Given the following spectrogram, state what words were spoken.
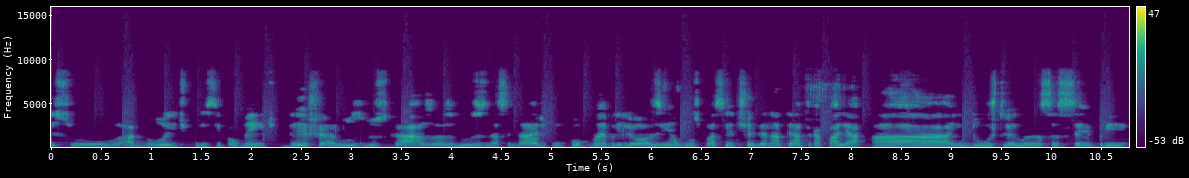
Isso à noite principalmente deixa a luz dos carros, as luzes da cidade um pouco mais brilhosa e em alguns pacientes chegando até a atrapalhar. A indústria lança sempre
